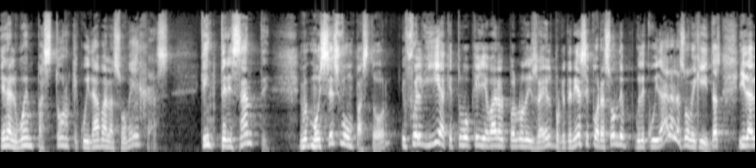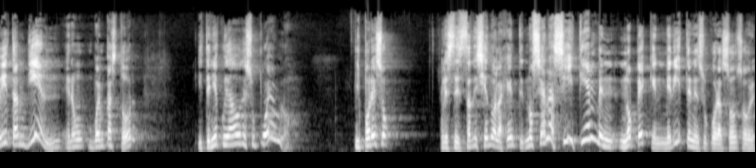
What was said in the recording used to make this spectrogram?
Era el buen pastor que cuidaba las ovejas. Qué interesante. Moisés fue un pastor y fue el guía que tuvo que llevar al pueblo de Israel porque tenía ese corazón de, de cuidar a las ovejitas. Y David también era un buen pastor y tenía cuidado de su pueblo. Y por eso les está diciendo a la gente, no sean así, tiemblen, no pequen, mediten en su corazón sobre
